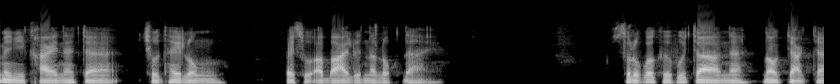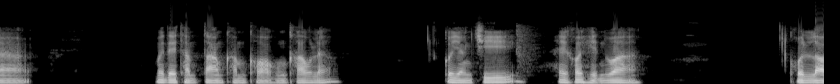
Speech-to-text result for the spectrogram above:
ไม่มีใครนะจะฉุดให้ลงไปสู่อบายหรือนรกได้ สรุปก็คือผู้เจ้านะ นอกจากจะไม่ได้ทำตามคำขอของเขาแล้ว ก็ยังชี้ให้เขาเห็นว่า คนเรา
